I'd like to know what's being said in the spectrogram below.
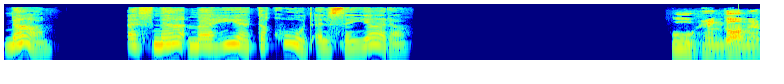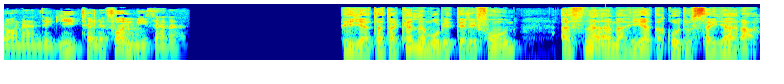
نعم، أثناء ما هي تقود السيارة. أو هنگام رانندگی تلفن میزند. هي تتكلم بالتليفون أثناء ما هي تقود السيارة.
